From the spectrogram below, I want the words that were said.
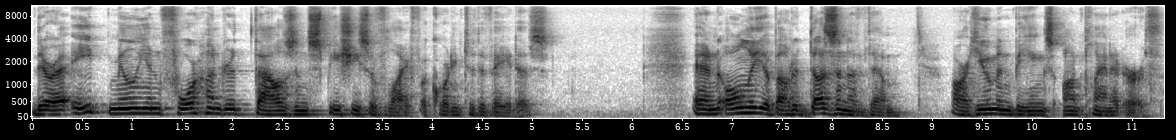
There are 8,400,000 species of life, according to the Vedas. And only about a dozen of them are human beings on planet Earth.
